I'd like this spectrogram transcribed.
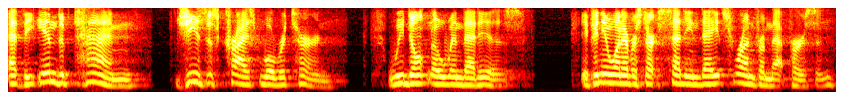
at the end of time, Jesus Christ will return. We don't know when that is. If anyone ever starts setting dates, run from that person.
